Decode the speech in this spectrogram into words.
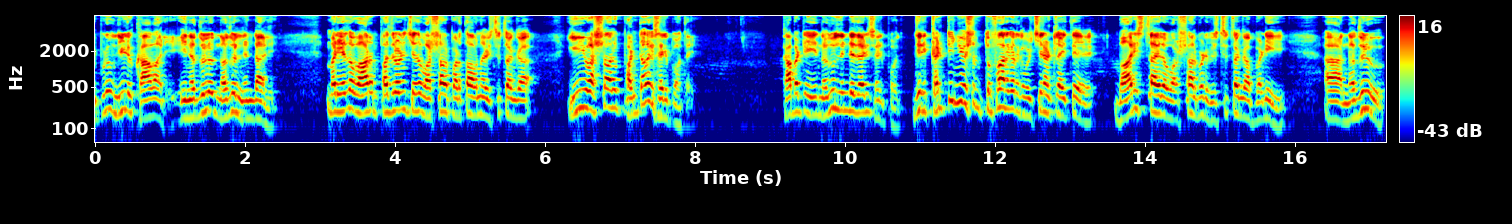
ఇప్పుడు నీళ్ళు కావాలి. ఈ నదులు నదులు నిండాలి. మరి ఏదో వారం పది రోజుల నుంచి ఏదో వర్షాలు పడతా ఉన్నాయి విస్తృతంగా. ఈ వర్షాలు పంటలకు సరిపోతాయి. కాబట్టి నదులు నిండేదానికి సరిపోదు. దీని కంటిన్యూషన్ తుఫాన్ కనుక వచ్చినట్లయితే భారీ స్థాయిలో వర్షాలు పడి విస్తృతంగా పడి నదులు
